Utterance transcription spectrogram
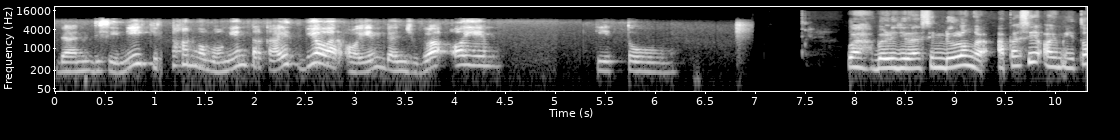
Dan di sini kita akan ngomongin terkait BioR OIM dan juga OIM. Gitu. Wah, boleh jelasin dulu nggak, apa sih OIM itu?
